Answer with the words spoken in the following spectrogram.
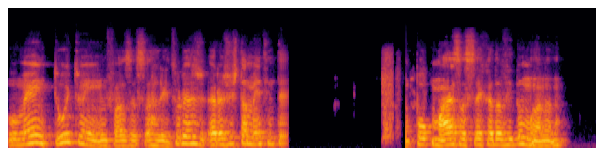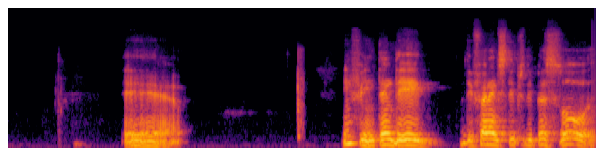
o meu intuito em fazer essas leituras era justamente entender um pouco mais acerca da vida humana, né? É, enfim, entender diferentes tipos de pessoas,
